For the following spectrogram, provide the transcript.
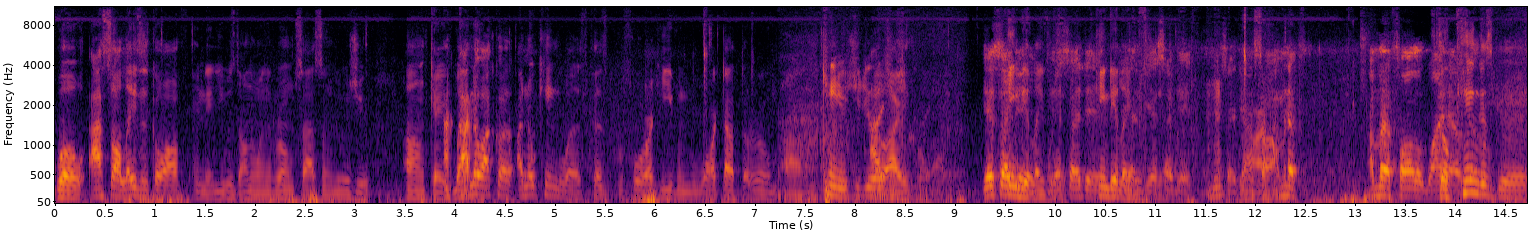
Well, I saw lasers go off, and then you was the only one in the room, so I assumed it was you. Um, okay. But I know I call, I know King was because before he even walked out the room, um, King, did you do I, lasers? I, Yes, I King did. did lasers. Yes, I did. King did Yes, lasers. Yes, I did. Yes, I did. Yeah, I Alright, saw I'm gonna. I'm gonna follow White So Out, King though. is good.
